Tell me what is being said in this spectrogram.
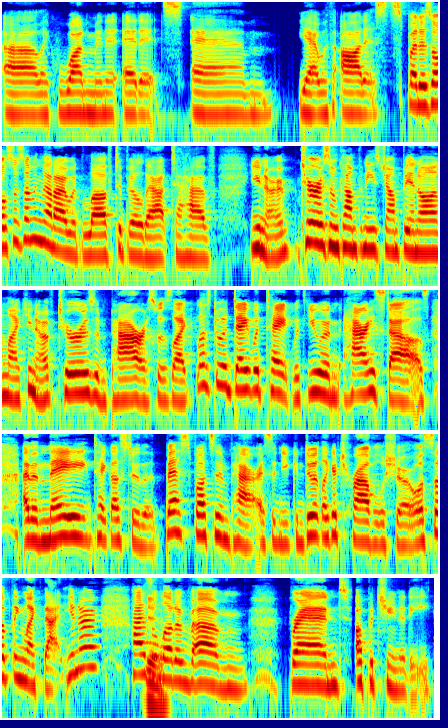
uh, like one minute edits. Um, yeah, with artists. But it's also something that I would love to build out to have, you know, tourism companies jump in on. Like, you know, if Tourism Paris was like, let's do a date with Tait with you and Harry Styles. And then they take us to the best spots in Paris and you can do it like a travel show or something like that, you know, has yeah. a lot of um, brand opportunity.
